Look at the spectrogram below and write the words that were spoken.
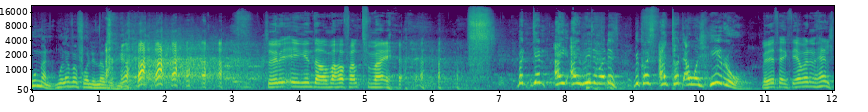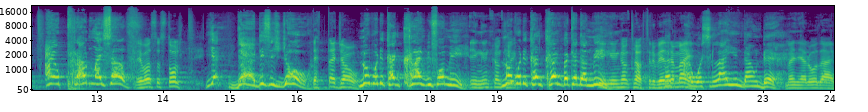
woman will ever fall in love with me. så ville ingen dame ha falt for meg. but then I, I read about this because I thought I was hero. Men jeg tenkte jeg var en helt. I am proud myself. Jeg var så stolt. Yeah, there, this is Joe. Dette er Joe. Nobody can climb before me. Ingen kan, Nobody can climb better than me. ingen kan klatre bedre But enn I meg. was lying down there Men jeg lå der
